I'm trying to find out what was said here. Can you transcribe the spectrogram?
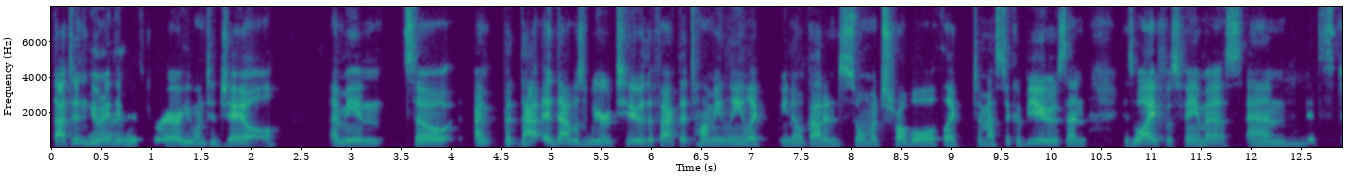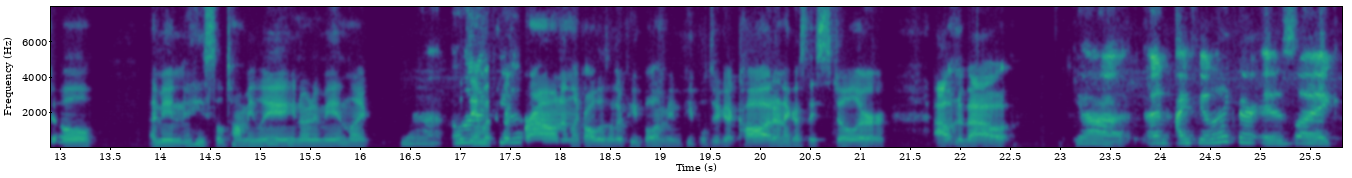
That didn't yeah. do anything in his career. He went to jail. I mean, so I'm but that that was weird too. The fact that Tommy Lee like you know got in so much trouble with like domestic abuse and his wife was famous and mm-hmm. it's still. I mean, he's still Tommy Lee. You know what I mean? Like yeah. Oh, Same with Chris Brown and like all those other people. I mean, people do get caught, and I guess they still are out and about. Yeah, and I feel like there is like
